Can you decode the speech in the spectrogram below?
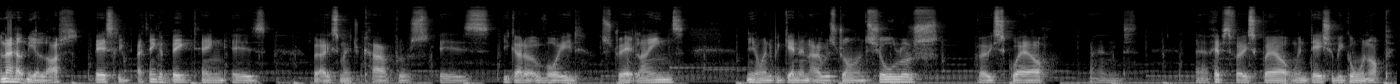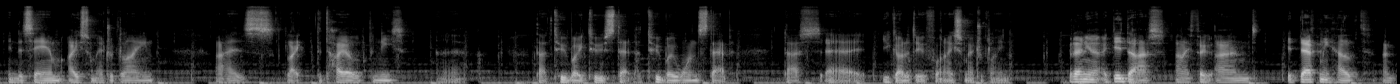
and that helped me a lot. Basically, I think a big thing is with isometric characters is you got to avoid straight lines. You know, in the beginning, I was drawing shoulders very square and uh, hips very square when they should be going up in the same isometric line as like the tile beneath uh, that two by two step, that two by one step that uh, you got to do for an isometric line. But anyway, I did that and I figured, and it definitely helped, and,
